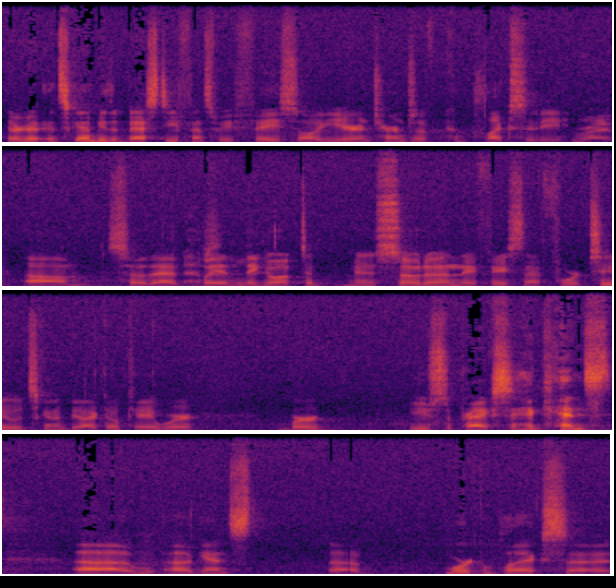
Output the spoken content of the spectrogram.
They're, it's going to be the best defense we face all year in terms of complexity. Right. Um, so that when Absolutely. they go up to Minnesota and they face that 4-2, it's going to be like, okay, we're we're used to practicing against uh, against uh, more complex, uh,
